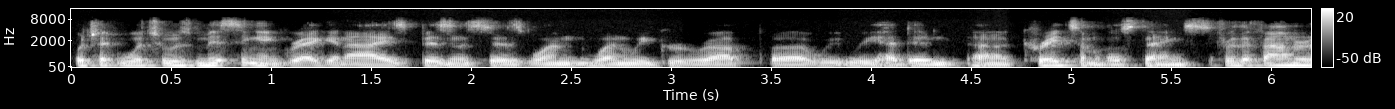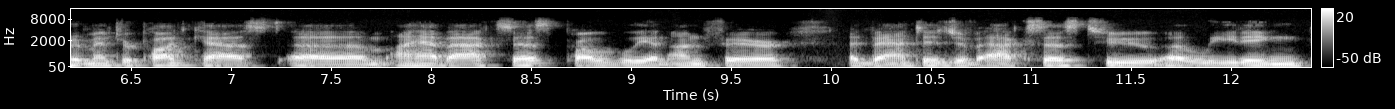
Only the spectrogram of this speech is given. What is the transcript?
which which was missing in Greg and I's businesses when when we grew up. Uh, we, we had to uh, create some of those things. For the Founder to Mentor podcast, um, I have access, probably an unfair advantage of access to uh, leading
